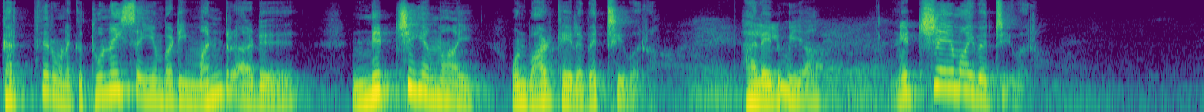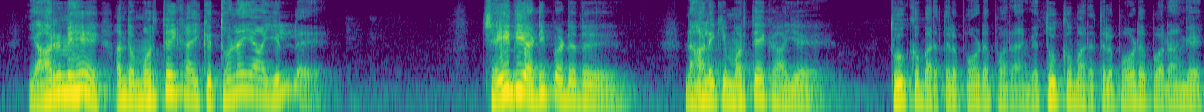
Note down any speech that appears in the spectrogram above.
கர்த்தர் உனக்கு துணை செய்யும்படி மன்றாடு நிச்சயமாய் உன் வாழ்க்கையில வெற்றி வரும். ஹalleluya நிச்சயமாய் வெற்றி வரும். யாருமே அந்த மொர்த்தைக்காய்க்கு துணையா இல்லை. செய்தி அடிப்படுது. நாளைக்கு மொர்த்தைக்காயை தூக்கு மரத்தில் போட போறாங்க தூக்கு மரத்தில் போட போறாங்க.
